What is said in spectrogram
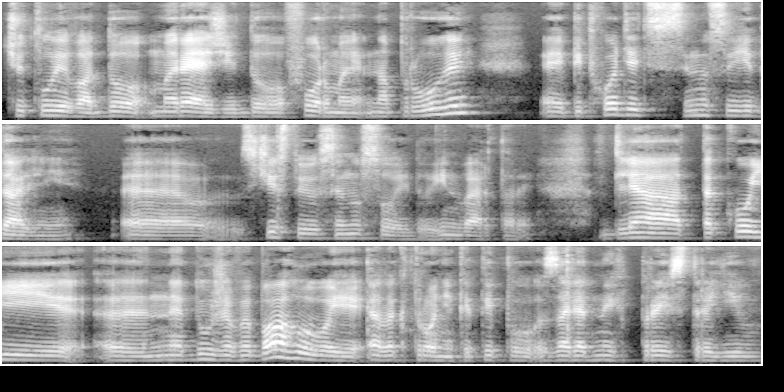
чутлива до мережі, до форми напруги, е, підходять синусоїдальні з чистою синусоїдою інвертори. Для такої е, не дуже вибагливої електроніки, типу зарядних пристроїв,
